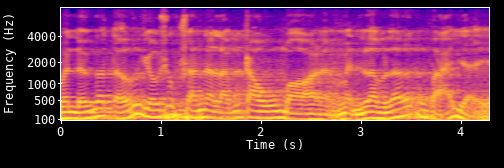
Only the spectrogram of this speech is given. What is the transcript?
mình đừng có tưởng vô súc sanh là làm trâu bò, mình làm lớn không phải vậy.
